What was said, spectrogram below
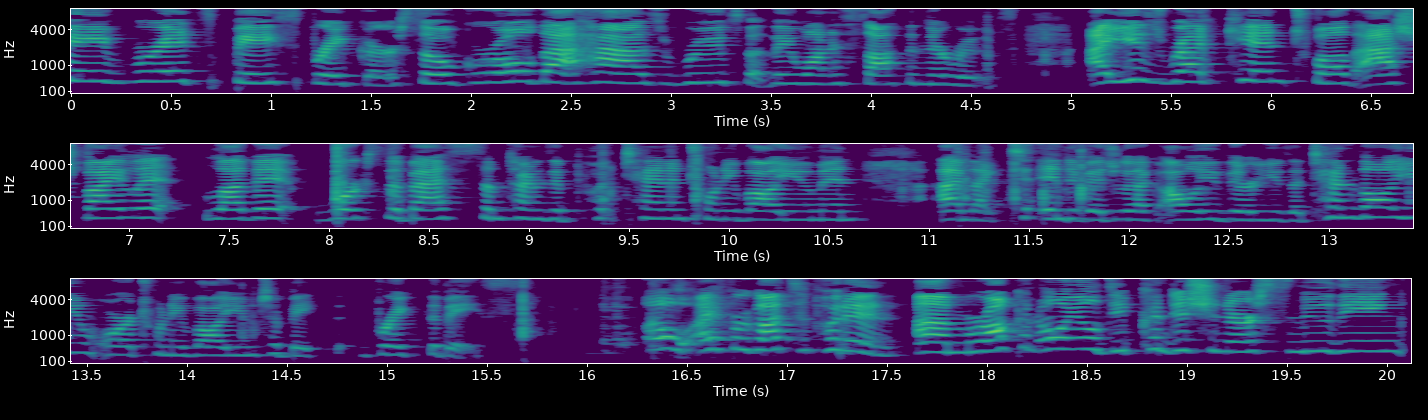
favorite base breaker? So girl that has roots but they want to soften their roots. I use Redken 12 Ash Violet. Love it. Works the best. Sometimes I put 10 and 20 volume in. I'm like individually, like I'll either use a 10 volume or a 20 volume to bake, break the base. Oh, I forgot to put in um, Moroccanoil Deep Conditioner Smoothing,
